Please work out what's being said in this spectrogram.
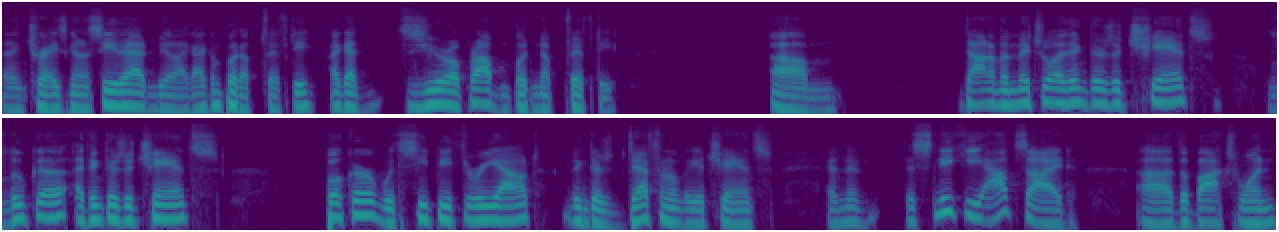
I think Trae's going to see that and be like, I can put up 50. I got zero problem putting up 50. Um, Donovan Mitchell, I think there's a chance. Luka, I think there's a chance. Booker with CP3 out, I think there's definitely a chance. And then the sneaky outside uh, the box one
